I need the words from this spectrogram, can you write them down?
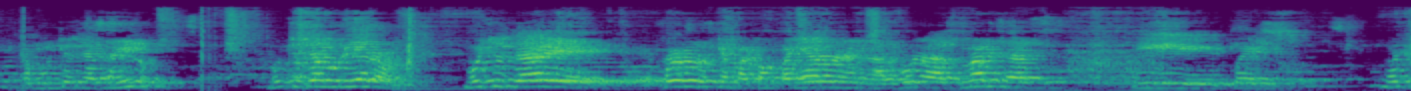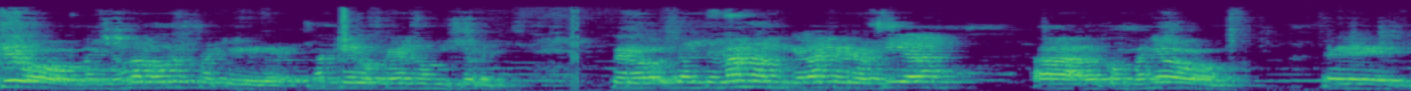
y que muchos ya han ido. Muchos ya murieron, muchos ya eh, fueron los que me acompañaron en algunas marchas y pues no quiero mencionar nombres porque no quiero que no misiones pero de antemano a Miguel Ángel García, al compañero eh,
